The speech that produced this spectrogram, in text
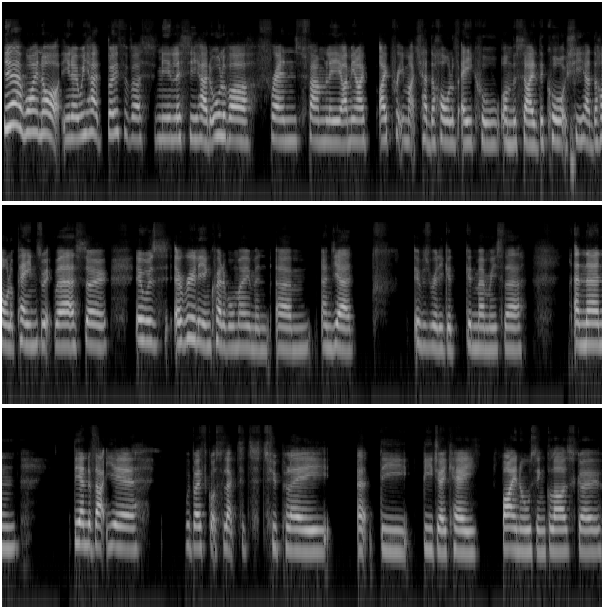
Yeah, why not? You know, we had both of us, me and Lissy, had all of our friends, family. I mean, I I pretty much had the whole of Acle on the side of the court. She had the whole of Painswick there, so it was a really incredible moment. Um, and yeah, it was really good good memories there. And then the end of that year, we both got selected to play at the BJK finals in Glasgow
